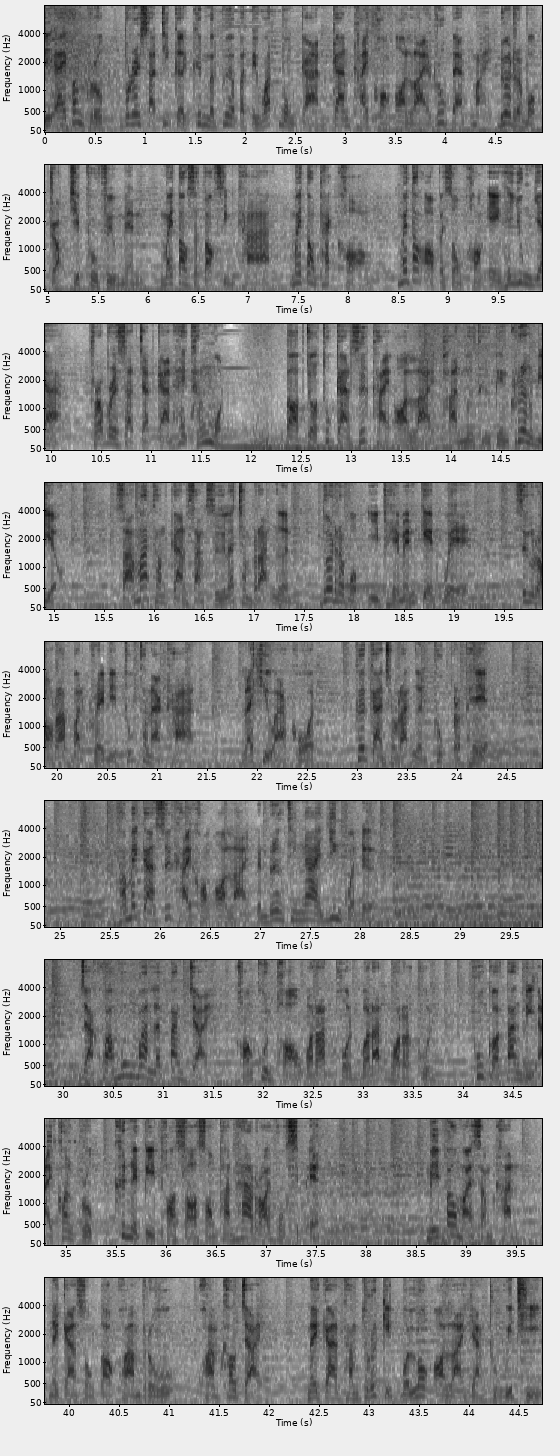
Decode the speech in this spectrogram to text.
The Icon Group บริษัทที่เกิดขึ้นมาเพื่อปฏิวัติวงการการขายของออนไลน์รูปแบบใหม่ ด้วยระบบ Dropship Fulfillment ไม่ต้องสต็อกสินค้า ไม่ต้องแพ็คของ ไม่ต้องออกไปส่งของเองให้ยุ่งยาก เพราะบริษัทจัดการให้ทั้งหมด ตอบโจทย์ทุกการซื้อขายออนไลน์ผ่านมือถือเพียงเครื่องเดียว สามารถทำการสั่งซื้อและชำระเงิน ด้วยระบบ e-payment gateway ซึ่งรองรับบัตรเครดิตทุกธนาคาร และ QR code เพื่อการชำระเงินทุกประเภททำให้การซื้อขายของออนไลน์เป็นเรื่องที่ง่ายยิ่งกว่าเดิม จากความมุ่งมั่นและตั้งใจของคุณพ่อวรัตน์ผลวรัตน์วรกุล ผู้ก่อตั้ง The Icon Group ขึ้นในปี พศ 2561 มีเป้าหมายสำคัญในการส่งต่อความรู้ ความเข้าใจ ในการทำธุรกิจบนโลกออนไลน์อย่างถูกวิธี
